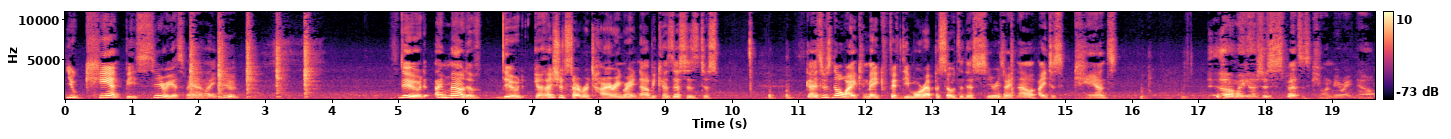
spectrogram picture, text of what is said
You can't be serious, man. Like, dude. Dude, I'm out of... Dude, God, I should start retiring right now because this is just guys, there's no way I can make 50 more episodes of this series right now. I just can't. Oh my gosh, this suspense is killing me right now.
